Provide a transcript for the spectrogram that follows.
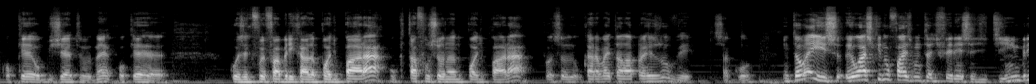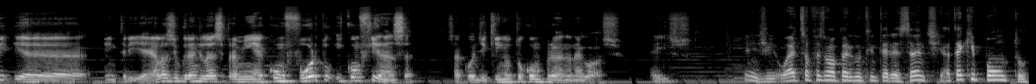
qualquer objeto, né, qualquer coisa que foi fabricada pode parar, o que está funcionando pode parar, o cara vai estar tá lá para resolver, sacou? Então é isso. Eu acho que não faz muita diferença de timbre é, entre elas, e o grande lance para mim é conforto e confiança, sacou? De quem eu estou comprando o negócio. É isso. Entendi. O Edson fez uma pergunta interessante. Até que ponto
